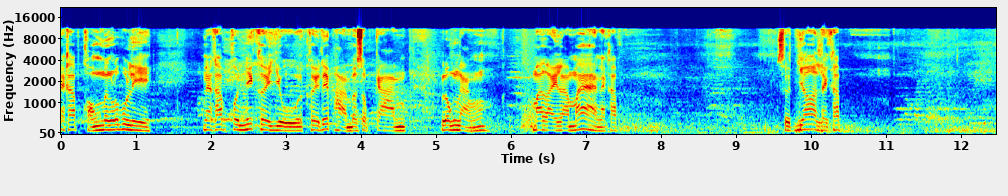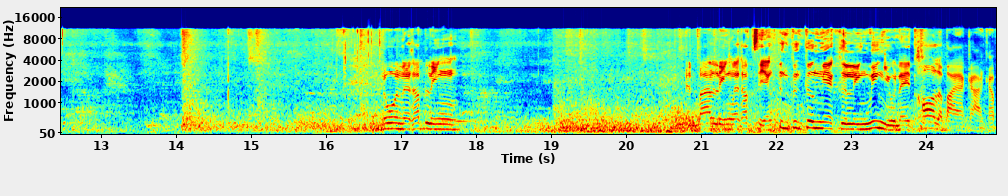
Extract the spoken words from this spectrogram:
นะครับของเมืองลบบุรีนะครับ คนที่เคยอยู่เคยได้ผ่านประสบการณ์ลงหนังมาลายลาม่านะครับ สุดยอดเลยครับ นู่นนะครับลิง เป็นบ้านลิงแล้วครับ เสียงกึ้งกึ้งกึ้งเนี่ยคือลิงวิ่งอยู่ในท่อระบายอากาศครับ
